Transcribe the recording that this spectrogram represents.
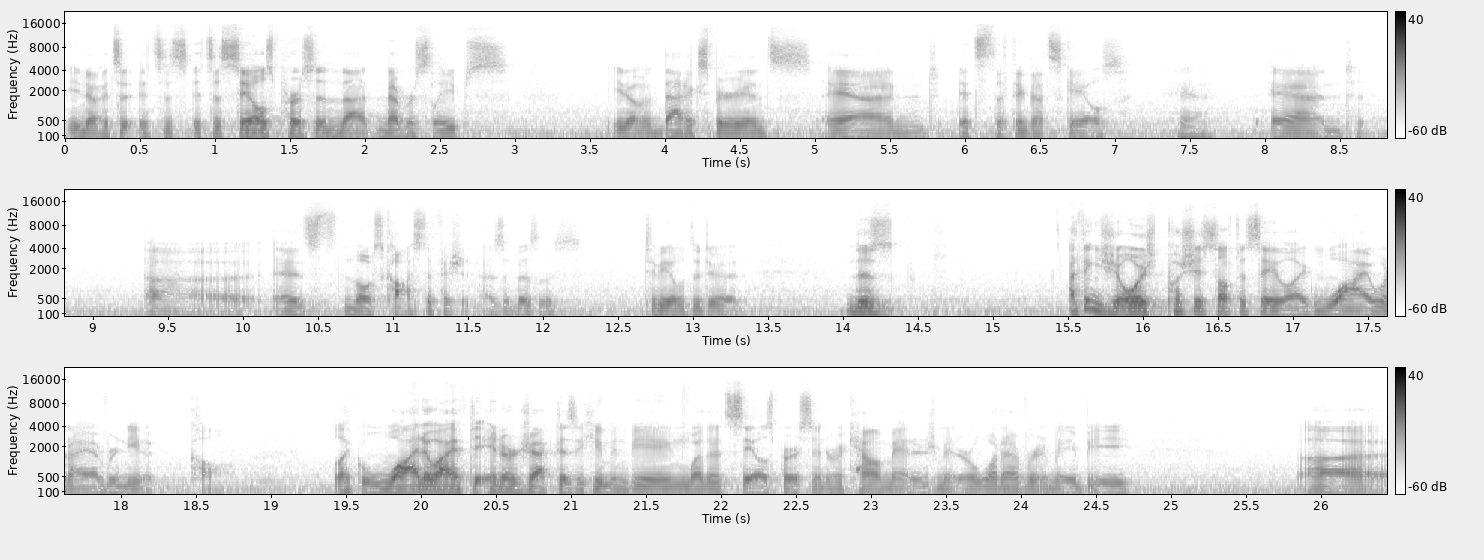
you know, it's a, it's a, it's a salesperson that never sleeps, you know, that experience, and it's the thing that scales, Yeah. and uh, it's most cost efficient as a business to be able to do it. There's, I think you should always push yourself to say like, why would I ever need a call? like why do i have to interject as a human being whether it's salesperson or account management or whatever it may be uh,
